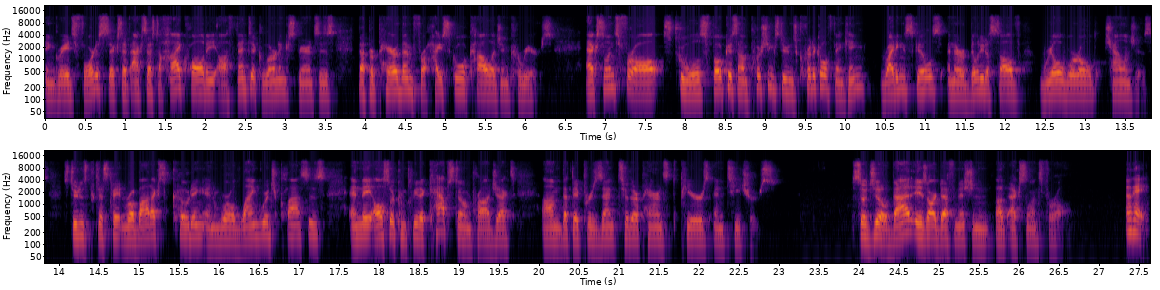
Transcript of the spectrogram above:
in grades four to six have access to high quality, authentic learning experiences that prepare them for high school, college, and careers. Excellence for All schools focus on pushing students' critical thinking, writing skills, and their ability to solve real world challenges. Students participate in robotics, coding, and world language classes, and they also complete a capstone project um, that they present to their parents, peers, and teachers. So, Jill, that is our definition of excellence for all. Okay,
